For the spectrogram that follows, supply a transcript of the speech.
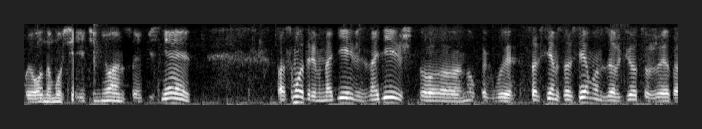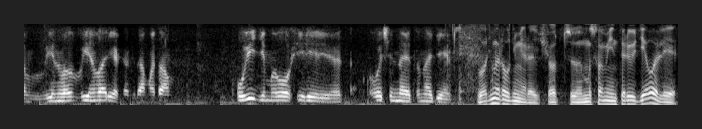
бы он ему все эти нюансы объясняет. Посмотрим, надеюсь, надеюсь, что, ну, как бы, совсем-совсем он заждет уже там в, январе, в январе, когда мы там увидим его в Ферерии. Очень на это надеемся. Владимир Владимирович, вот мы с вами интервью делали,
